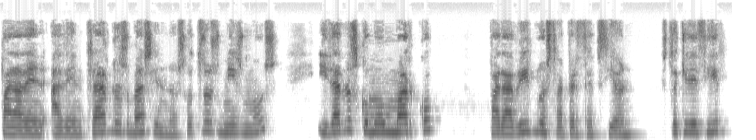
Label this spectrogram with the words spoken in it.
para aden- adentrarnos más en nosotros mismos y darnos como un marco para abrir nuestra percepción. Esto quiere decir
